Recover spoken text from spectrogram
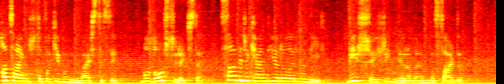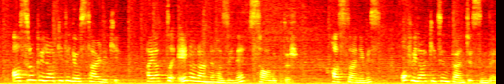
Hatay Mustafa Kemal Üniversitesi bu zor süreçte sadece kendi yaralarını değil, bir şehrin yaralarını da sardı. Asrın felaketi gösterdi ki hayatta en önemli hazine sağlıktır. Hastanemiz o felaketin pençesinde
